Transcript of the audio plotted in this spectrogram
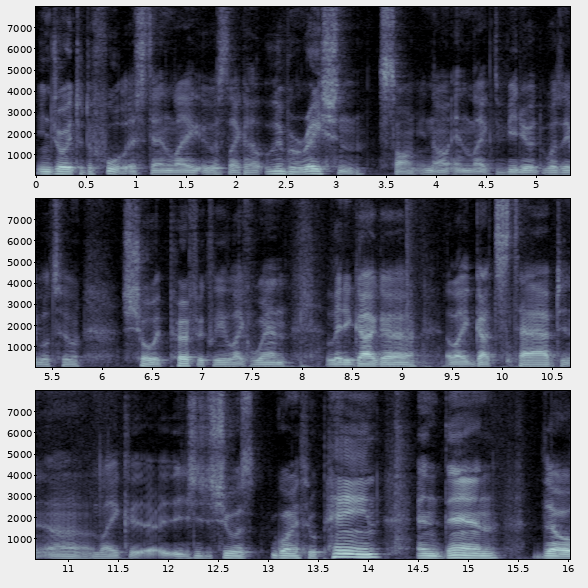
enjoy it to the fullest and like it was like a liberation song you know and like the video was able to show it perfectly like when lady gaga like got stabbed uh, like she was going through pain and then though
